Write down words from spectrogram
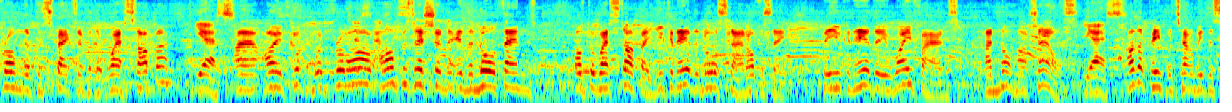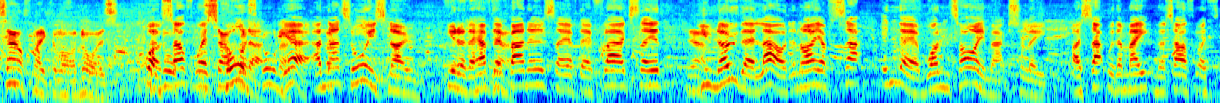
from the perspective of the West Upper. Yes. Uh, I, from our, our position in the north end of the West Upper, you can hear the North Stand, obviously, but you can hear the away fans and not much else. Yes. Other people tell me the South make a lot of noise. Well, north- southwest, southwest corner. Yeah, and But- that's always known. You know, they have their Yeah. banners, they have their flags. They, Yeah. you know, they're loud. And I have sat in there one time actually. I sat with a mate in the southwest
